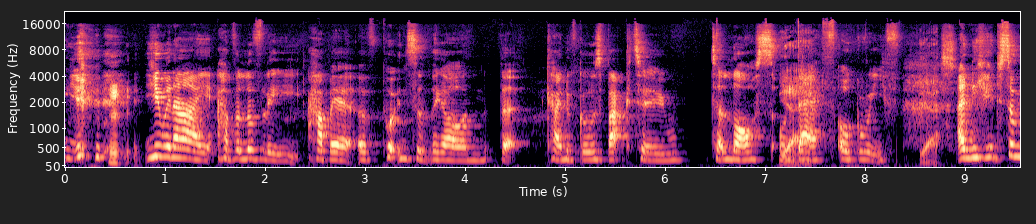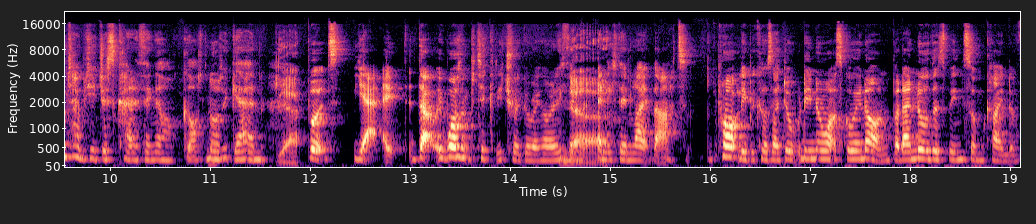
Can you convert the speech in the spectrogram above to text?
you, you and I have a lovely habit of putting something on that kind of goes back to to loss or Yeah. death or grief, Yes. and you, sometimes you just kind of think, oh God, not again. Yeah. But yeah, it, that it wasn't particularly triggering or anything No. anything like that. Partly because I don't really know what's going on, but I know there's been some kind of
